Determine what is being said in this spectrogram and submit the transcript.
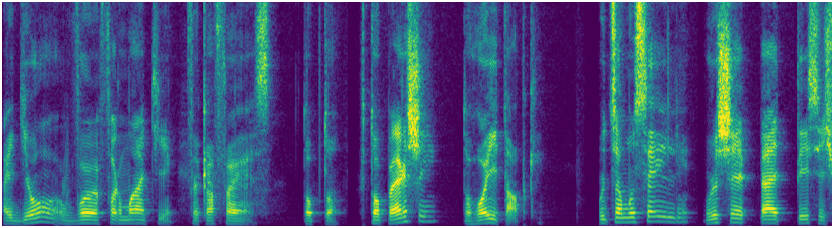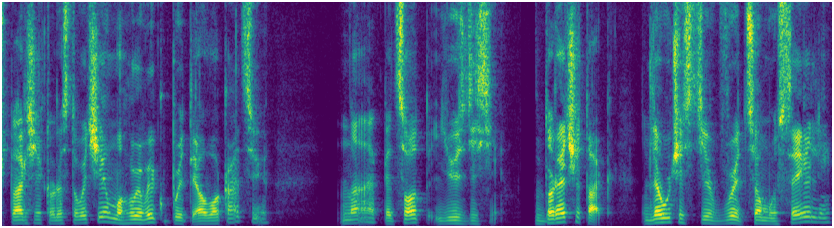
IDO в форматі ФКФС. Тобто, хто перший, того і тапки. У цьому сейлі лише 5 тисяч перших користувачів могли викупити алокацію на 500 USDC. До речі, так, для участі в цьому сейлі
